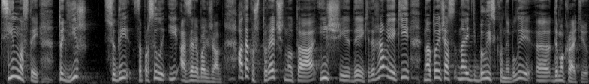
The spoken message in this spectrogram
цінностей, тоді ж. Сюди запросили і Азербайджан, а також Туреччину та інші деякі держави, які на той час навіть близько не були е, демократією.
